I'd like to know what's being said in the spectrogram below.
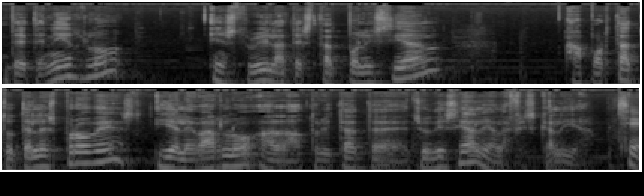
detenir-lo, instruir l'atestat policial, aportar totes les proves i elevar-lo a l'autoritat eh, judicial i a la fiscalia. Sí.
